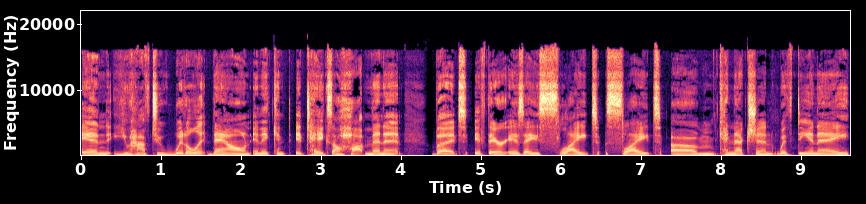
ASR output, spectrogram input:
and you have to whittle it down, and it can it takes a hot minute. But if there is a slight, slight um, connection with DNA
